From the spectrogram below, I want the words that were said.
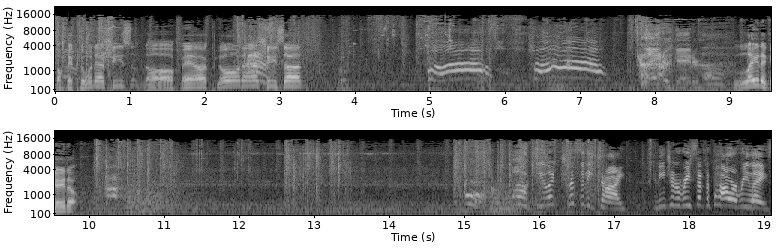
Noch mehr Klone erschießen. Noch mehr Klone erschießen. Later, Gator. Later, Gator. Fuck, the electricity died. I need you to reset the power relays.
